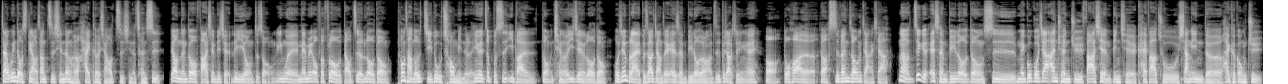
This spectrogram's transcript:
在 Windows 电脑上执行任何骇客想要执行的程式，要能够发现并且利用这种因为 Memory Overflow 导致的漏洞，通常都是极度聪明的人，因为这不是一般这种显而易见的漏洞。我今天本来不是要讲这个 SMB 漏洞啊，只是不小心哎哦多花了是吧 十分钟讲一下。那这个 SMB 漏洞是美国国家安全局发现并且开发出相应的骇客工具。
